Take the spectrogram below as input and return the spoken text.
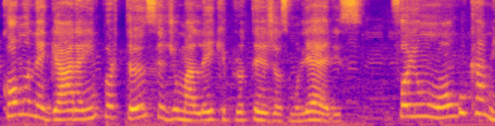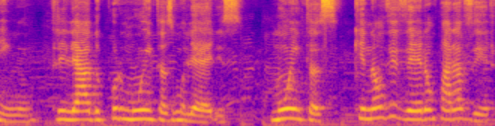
como negar a importância de uma lei que proteja as mulheres? Foi um longo caminho, trilhado por muitas mulheres, muitas que não viveram para ver.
